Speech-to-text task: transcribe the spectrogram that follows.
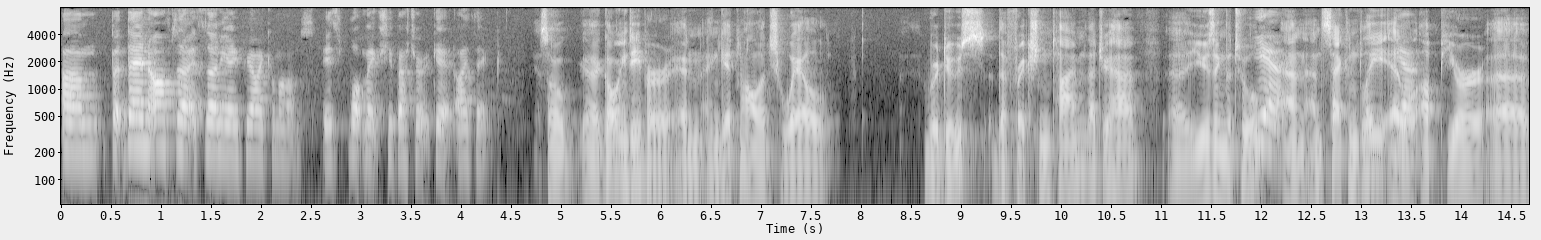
Um, but then after that, it's learning API commands is what makes you better at Git, I think. So uh, going deeper in, in Git knowledge will reduce the friction time that you have uh, using the tool. Yeah. And and secondly, it'll Yeah. up your uh,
